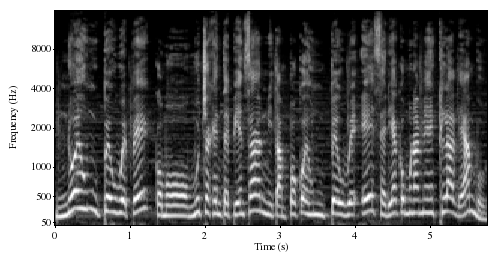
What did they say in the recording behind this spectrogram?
No es un PvP como mucha gente piensa, ni tampoco es un PvE, sería como una mezcla de ambos.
